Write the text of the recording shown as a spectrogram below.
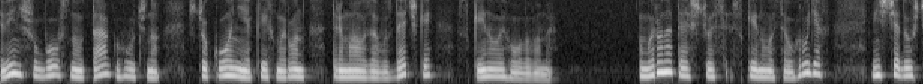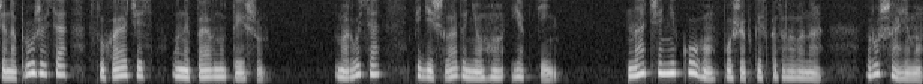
Він шубовснув так гучно, що коні, яких Мирон тримав за вуздечки, скинули головами. У Мирона теж щось скинулося у грудях, він ще дужче напружився, слухаючись у непевну тишу. Маруся підійшла до нього, як тінь. Наче нікого, пошепки сказала вона. Рушаємо.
